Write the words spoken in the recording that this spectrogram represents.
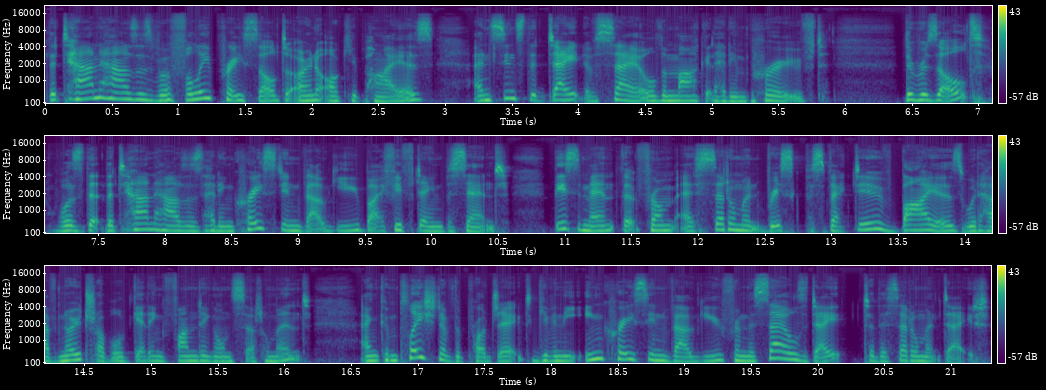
The townhouses were fully pre sold to owner occupiers, and since the date of sale, the market had improved. The result was that the townhouses had increased in value by 15%. This meant that, from a settlement risk perspective, buyers would have no trouble getting funding on settlement and completion of the project given the increase in value from the sales date to the settlement date.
